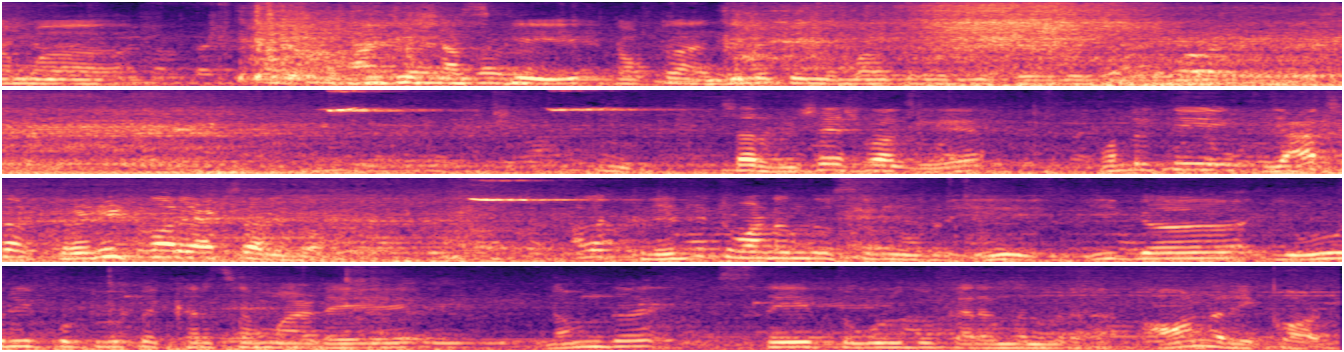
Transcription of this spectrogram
ನಮ್ಮ ಮಾಜಿ ಶಾಸಕಿ ಡಾಕ್ಟರ್ ಅಂಜಲಿ ಸಿಂಗ್ ನಿಂಬಾಳ್ಕರ್ ಸರ್ ವಿಶೇಷವಾಗಿ ಒಂದು ರೀತಿ ಯಾಕೆ ಸರ್ ಕ್ರೆಡಿಟ್ ವಾರ್ ಯಾಕೆ ಸರ್ ಇದು? ಅಲ್ಲ ಕ್ರೆಡಿಟ್ ಅಂದ್ರೆ ಸರ್ ನೋಡಿರಿ ಈಗ ಏಳೂರಿಗೆ ಕೋಟಿ ರೂಪಾಯಿ ಖರ್ಚು ಮಾಡಿ ನಮ್ದು ಶ್ರೇಯ ತಗೊಳ್ಳೋದು ಕರೆಂದ್ರೆ ಆನ್ ರೆಕಾರ್ಡ್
